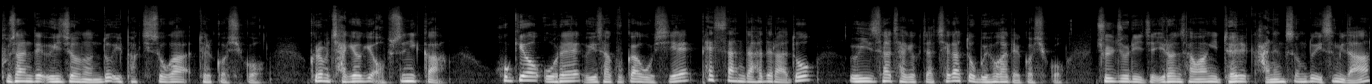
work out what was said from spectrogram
부산대 의전원도 입학 취소가 될 것이고 그러면 자격이 없으니까 혹여 올해 의사 국가고시에 패스한다 하더라도 의사 자격 자체가 또 무효가 될 것이고 줄줄이 이제 이런 상황이 될 가능성도 있습니다.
